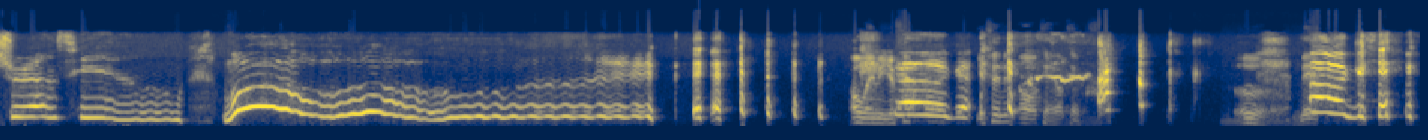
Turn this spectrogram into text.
trust Him more. oh, wait a minute. You're, fin- oh, you're finished? Oh, okay, okay. Oh, man. Okay.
